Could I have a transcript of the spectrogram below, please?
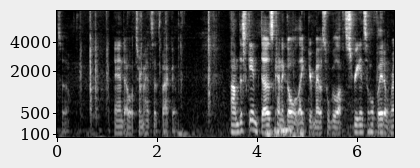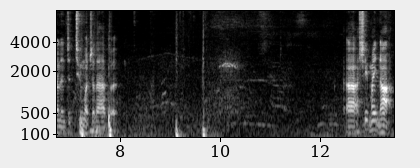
So, and I will turn my headsets back up. Um, this game does kind of go like your mouse will go off the screen, so hopefully I don't run into too much of that, but. Uh, actually, it might not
